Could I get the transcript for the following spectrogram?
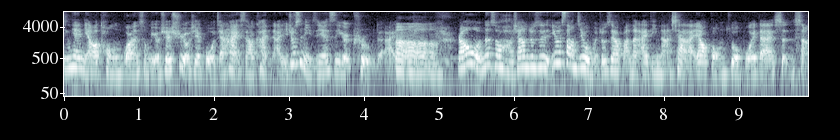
今天你要通关什么，有些去有些国家，他也是要看你的 ID，就是你今天是一个 crew 的 ID。嗯嗯嗯嗯，然后我那时候好像就是因为上机，我们就是要把那个 ID 拿下来，要工作不会带在身上。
